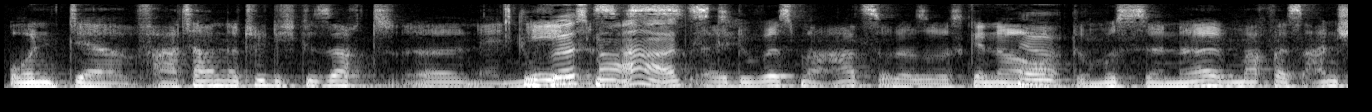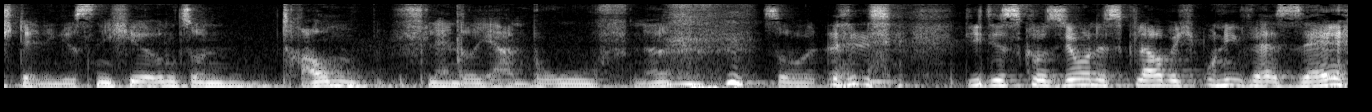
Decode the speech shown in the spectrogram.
Und der Vater hat natürlich gesagt, äh, nee, Du wirst mal ist, Arzt. Äh, du wirst mal Arzt oder so. Genau. Ja. Du musst, äh, ne, mach was Anständiges, nicht hier irgendein so ein Traumschlendrian-Beruf. Ne? so, die Diskussion ist, glaube ich, universell.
